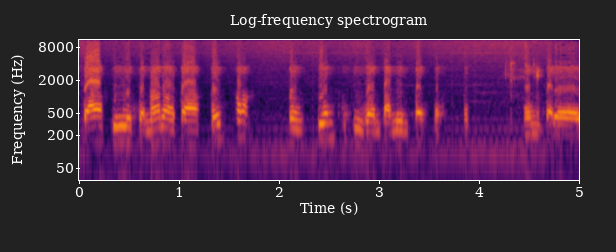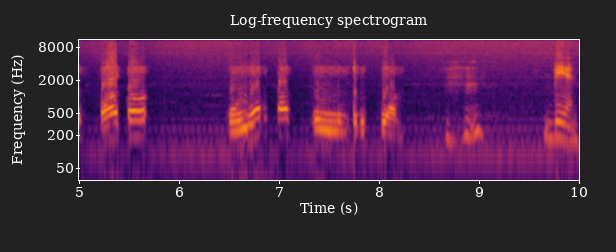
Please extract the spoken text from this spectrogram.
cada fin de semana, cada fecha, son 150 mil pesos. Entre moto, cubiertas y inscripción. Bien,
